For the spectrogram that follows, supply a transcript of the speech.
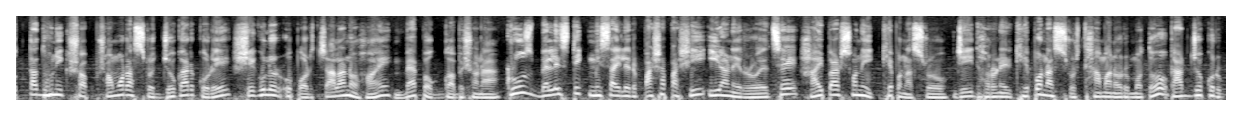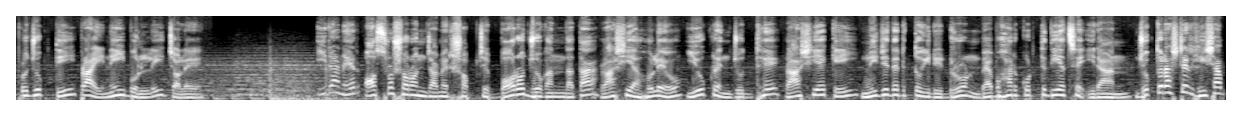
অত্যাধুনিক সব সমরাস্ত্র জোগাড় করে সেগুলোর উপর চালানো হয় ব্যাপক গবেষণা। ক্রুজ ব্যালিস্টিক মিসাইলের পাশাপাশি ইরানের রয়েছে হাইপারসনিক ক্ষেপণাস্ত্র। যেই ধরনের ক্ষেপণাস্ত্র থামানোর মতো কার্যকর প্রযুক্তি প্রায় নেই বললেই চলে। ইরানের অস্ত্র সরঞ্জামের সবচেয়ে বড় যোগানদাতা রাশিয়া হলেও ইউক্রেন যুদ্ধে রাশিয়াকেই নিজেদের তৈরি ড্রোন ব্যবহার করতে দিয়েছে ইরান। যুক্তরাষ্ট্রের হিসাব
